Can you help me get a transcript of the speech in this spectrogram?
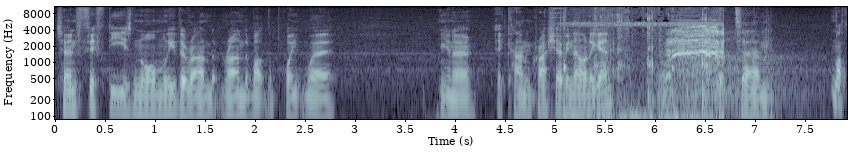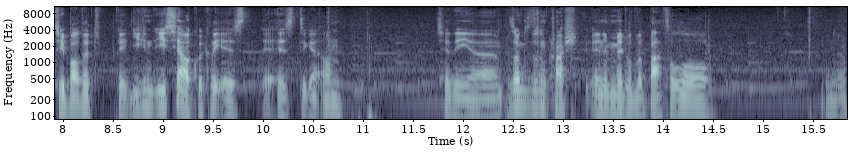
Turn 50 is normally the round, round about the point where, you know, it can crash every now and again. But, um, not too bothered. It, you can you see how quickly it is it is to get on to the um, as long as it doesn't crash in the middle of a battle or you know.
